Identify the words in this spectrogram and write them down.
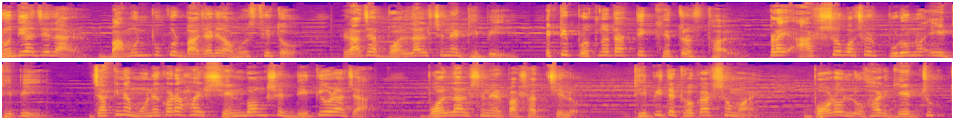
নদিয়া জেলার বামুনপুকুর বাজারে অবস্থিত রাজা বল্লাল সেনের ঢিপি একটি প্রত্নতাত্ত্বিক ক্ষেত্রস্থল। প্রায় আটশো বছর পুরনো এই ঢিপি, যা কিনা মনে করা হয় সেন বংশের দ্বিতীয় রাজা বল্লাল সেনের প্রাসাদ ছিল। ঢিপিতে ঢোকার সময় বড় লোহার গেটযুক্ত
